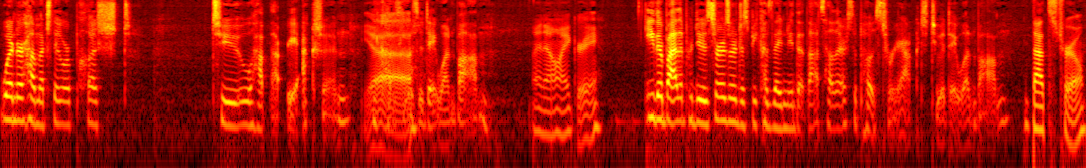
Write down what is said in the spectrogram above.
wonder how much they were pushed to have that reaction Yeah. because he was a day one bomb. I know, I agree. Either by the producers or just because they knew that that's how they're supposed to react to a day one bomb. That's true.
